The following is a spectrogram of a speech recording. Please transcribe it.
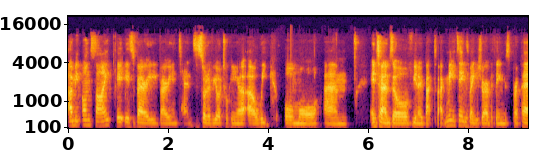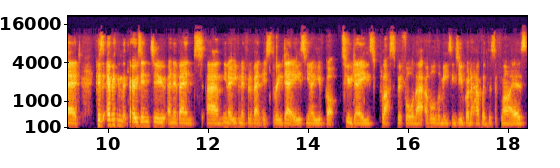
I mean, on site, it is very, very intense. Sort of, you're talking a, a week or more. Um, in terms of you know back to back meetings making sure everything's prepared. Because everything that goes into an event um, you know even if an event is three days you know you've got two days plus before that of all the meetings you've got to have with the suppliers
